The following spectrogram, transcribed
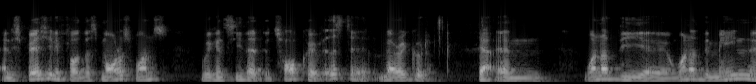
and especially for the smallest ones, we can see that the torque curve is still very good. Yeah. Um, one of the uh, one of the main uh,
